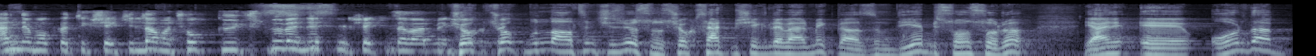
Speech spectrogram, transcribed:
en demokratik şekilde ama çok güçlü ve net bir şekilde vermek Çok zorundayız. çok bunun altını çiziyorsunuz. Çok sert bir şekilde vermek lazım diye bir son soru. Yani e, orada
